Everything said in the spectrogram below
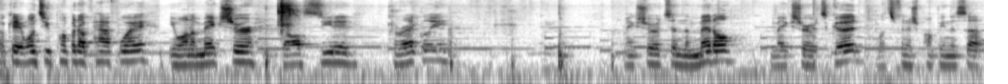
Okay, once you pump it up halfway, you want to make sure it's all seated correctly. Make sure it's in the middle. Make sure it's good. Let's finish pumping this up.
